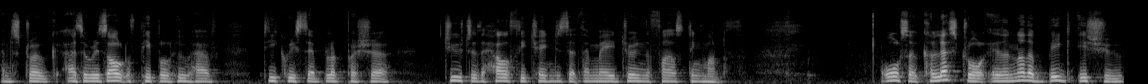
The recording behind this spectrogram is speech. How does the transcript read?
and stroke as a result of people who have decreased their blood pressure due to the healthy changes that they made during the fasting month. Also, cholesterol is another big issue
